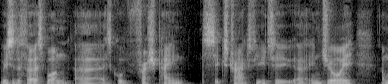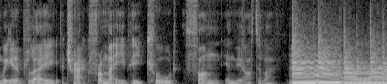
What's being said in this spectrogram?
This is the first one. Uh, it's called Fresh Paint. Six tracks for you to uh, enjoy, and we're going to play a track from that EP called Fun in the Afterlife.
